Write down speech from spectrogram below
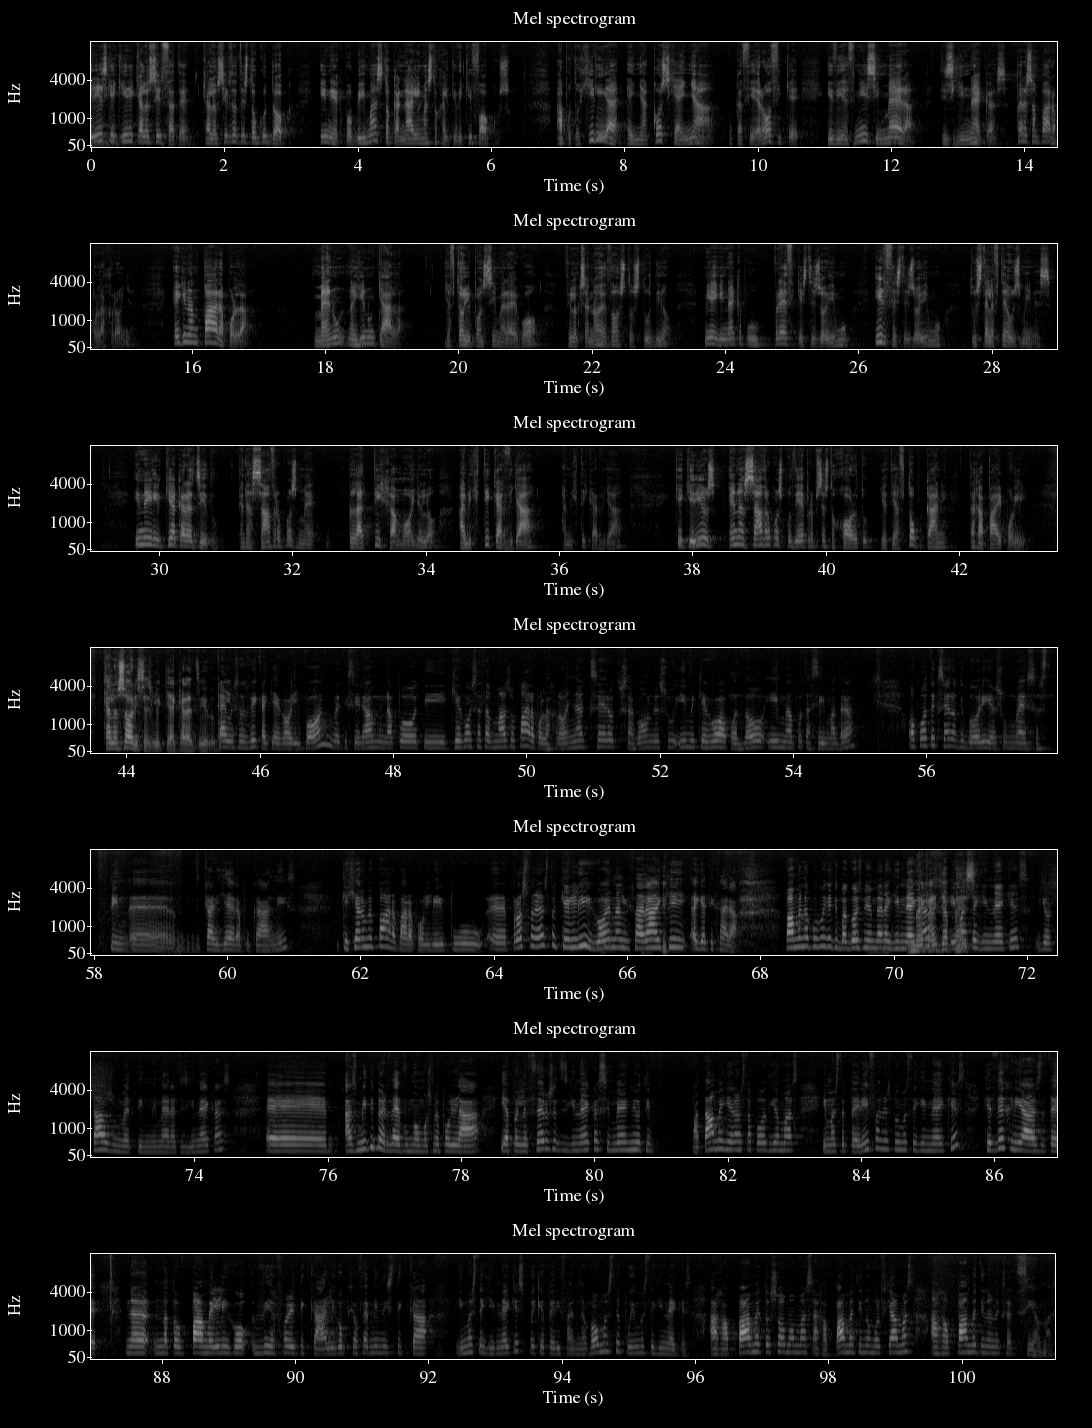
Κυρίες και κύριοι, καλώς ήρθατε. Καλώς ήρθατε στο Good Dog. Είναι η εκπομπή μας στο κανάλι μας στο Χαλκιδική Focus. Από το 1909 που καθιερώθηκε η Διεθνής ημέρα της γυναίκας, πέρασαν πάρα πολλά χρόνια. Έγιναν πάρα πολλά. Μένουν να γίνουν κι άλλα. Γι' αυτό λοιπόν σήμερα εγώ φιλοξενώ εδώ στο στούντιο μία γυναίκα που βρέθηκε στη ζωή μου, ήρθε στη ζωή μου τους τελευταίους μήνες. Είναι η Λυκία Καρατζίδου, ένας άνθρωπος με πλατή χαμόγελο, ανοιχτή καρδιά, ανοιχτή καρδιά και κυρίως ένας άνθρωπος που διέπρεψε στο χώρο του, γιατί αυτό που κάνει τα αγαπάει πολύ. Καλώς όρισες, Λουκία Καρατζίδου. Καλώς σας βρήκα και εγώ, λοιπόν. Με τη σειρά μου να πω ότι και εγώ σε θαυμάζω πάρα πολλά χρόνια. Ξέρω τους αγώνες σου, είμαι και εγώ από εδώ, είμαι από τα Σήμαντρα. Οπότε ξέρω την πορεία σου μέσα στην ε, καριέρα που κάνεις. Και χαίρομαι πάρα πάρα πολύ που ε, πρόσφερα έστω και λίγο ένα λιθαράκι για τη χαρά. Πάμε να πούμε για την Παγκόσμια ημέρα γυναίκας. Ναι, για Είμαστε γυναίκες, γιορτάζουμε την ημέρα της γυναίκας. Ε, ας μην την μπερδεύουμε όμως με πολλά. Η απελευθέρωση της γυναίκας σημαίνει ότι πατάμε γερά στα πόδια μας, είμαστε περήφανες που είμαστε γυναίκες και δεν χρειάζεται να, να το πάμε λίγο διαφορετικά, λίγο πιο φεμινιστικά. Είμαστε γυναίκες και περηφανευόμαστε που είμαστε γυναίκες. Αγαπάμε το σώμα μας, αγαπάμε την ομορφιά μας, αγαπάμε την ανεξαρτησία μας.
